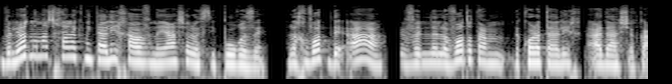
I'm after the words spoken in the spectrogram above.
ולהיות ממש חלק מתהליך ההבניה של הסיפור הזה. לחוות דעה וללוות אותם בכל התהליך עד ההשקה.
